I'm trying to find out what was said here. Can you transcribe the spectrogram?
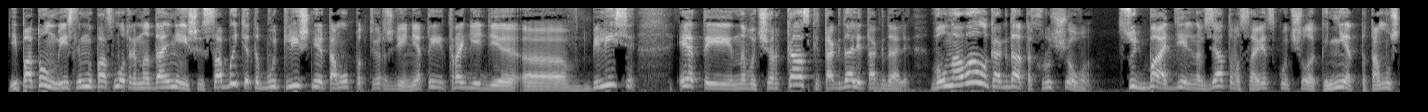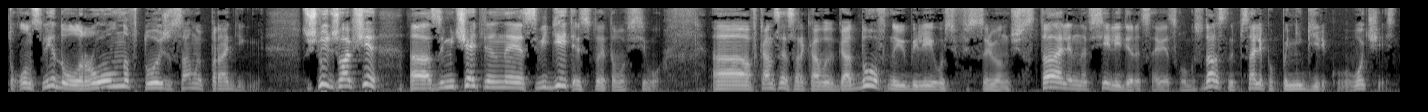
И потом, если мы посмотрим на дальнейшие события, это будет лишнее тому подтверждение. Это и трагедия э, в Тбилиси, это и Новочеркасск и так далее, и так далее. Волновало когда-то Хрущева судьба отдельно взятого советского человека? Нет, потому что он следовал ровно в той же самой парадигме. Существует же вообще э, замечательное свидетельство этого всего. Э, в конце 40-х годов на юбилей Иосифа Виссарионовича Сталина все лидеры советского государства написали по панигирику в его честь.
